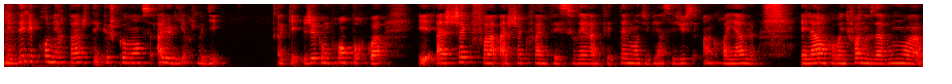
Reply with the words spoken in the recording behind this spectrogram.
Mais dès les premières pages, dès que je commence à le lire, je me dis ok, je comprends pourquoi. Et à chaque fois, à chaque fois, elle me fait sourire, elle me fait tellement du bien, c'est juste incroyable. Et là, encore une fois, nous avons euh,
